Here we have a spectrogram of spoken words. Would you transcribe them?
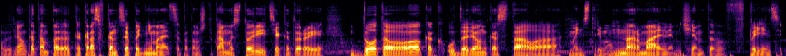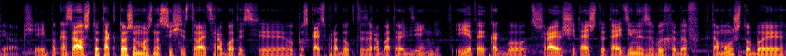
Удаленка там как раз в конце поднимается, потому что там истории те, которые до того, как удаленка стала Мейнстримом. нормальным чем-то в принципе вообще. И показал, что так тоже можно существовать, работать, э, выпускать продукты, зарабатывать деньги. И это как бы вот Шрайер считает, что это один из выходов к тому, чтобы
